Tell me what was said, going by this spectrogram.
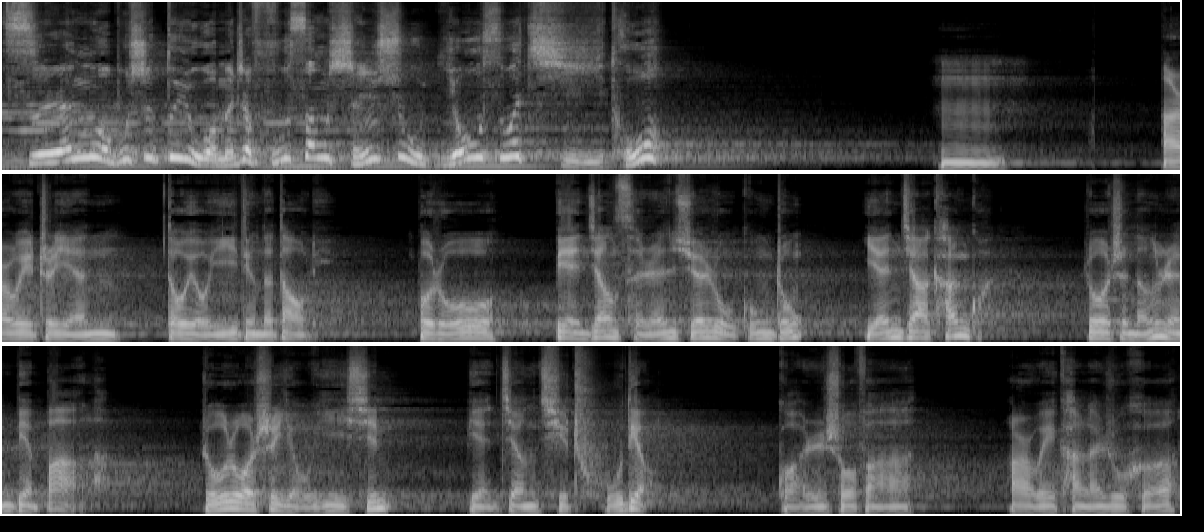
此人莫不是对我们这扶桑神树有所企图？嗯，二位之言都有一定的道理，不如便将此人宣入宫中，严加看管。若是能人便罢了，如若是有异心，便将其除掉。寡人说法，二位看来如何？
